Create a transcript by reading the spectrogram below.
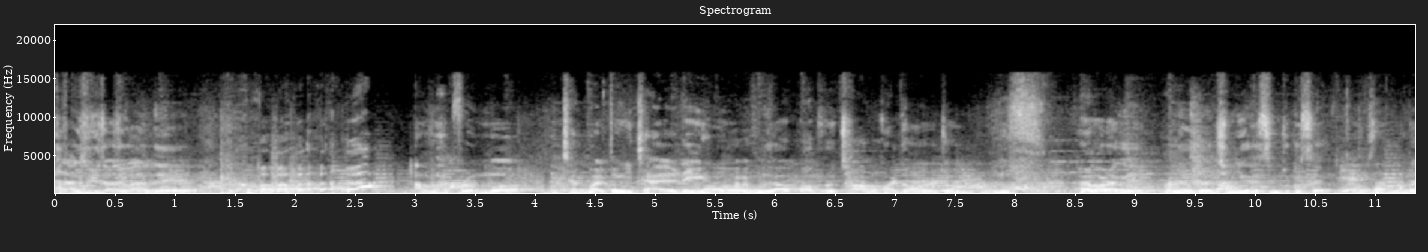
화장실 자주 가는데 앞으로 뭐, 장 활동이 잘 되길. 어, 우리 앞- 앞으로 장 활동을 좀 음, 활발하게 하는 그런 지민이가 됐으면 좋겠어요. 감사합니다.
